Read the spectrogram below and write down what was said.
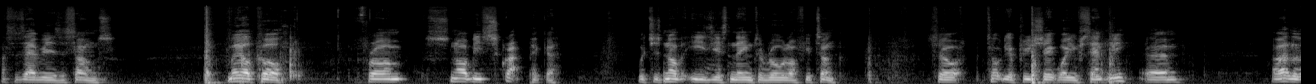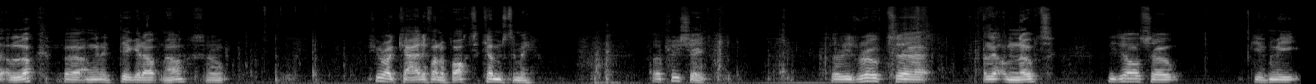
That's as heavy as it sounds. Mail call from Snobby Scrap Picker, which is not the easiest name to roll off your tongue. So totally appreciate what you've sent me. Um, I had a little look, but I'm going to dig it out now. So if you write Cardiff on a box, it comes to me. So I appreciate. So he's wrote uh, a little note. He's also give me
